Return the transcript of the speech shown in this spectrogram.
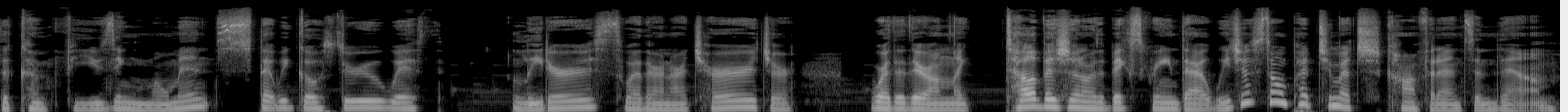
the confusing moments that we go through with leaders, whether in our church or whether they're on like television or the big screen, that we just don't put too much confidence in them,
